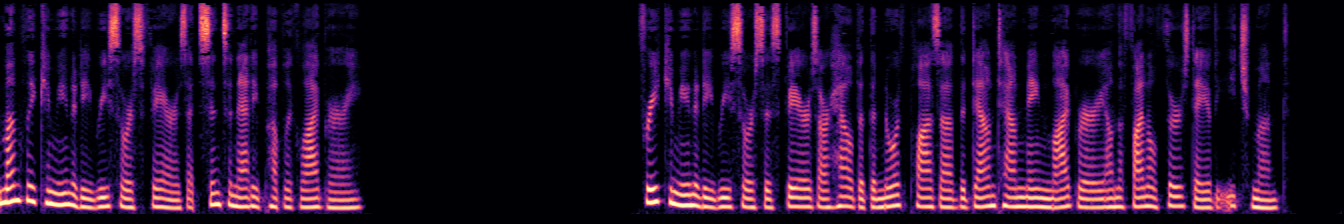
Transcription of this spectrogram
Monthly Community Resource Fairs at Cincinnati Public Library. Free community resources fairs are held at the North Plaza of the downtown Main Library on the final Thursday of each month.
